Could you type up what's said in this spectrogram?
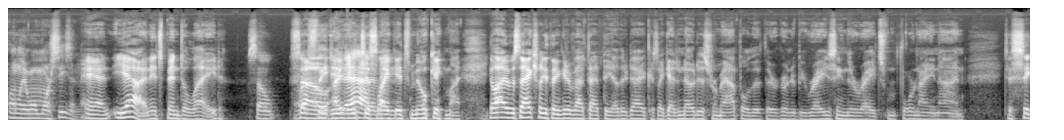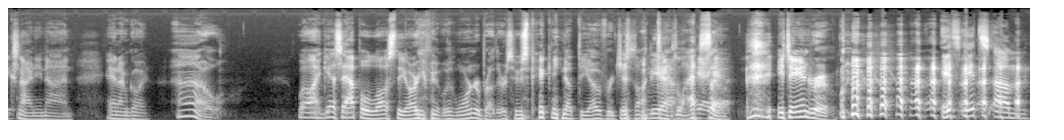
Only one more season, and yeah, and it's been delayed. so So I- that, it's just I like mean, it's milking my. You know, I was actually thinking about that the other day because I got a notice from Apple that they're going to be raising their rates from four ninety nine to six ninety nine, and I'm going, oh, well, I guess Apple lost the argument with Warner Brothers, who's picking up the overages on Yeah, Ted Lasso. yeah, It's Andrew it's it's um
